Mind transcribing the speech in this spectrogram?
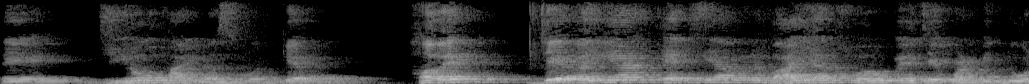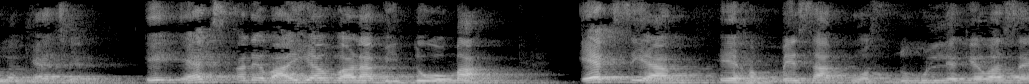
તે 0 1 કહેવાય. હવે જે અહીંયા x યામ અને y અક્ષ સ્વરૂપે જે પણ બિંદુઓ લખ્યા છે એ x અને y યામ વાળા બિંદુઓમાં x યામ એ હંમેશા cos નું મૂલ્ય કહેવાશે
